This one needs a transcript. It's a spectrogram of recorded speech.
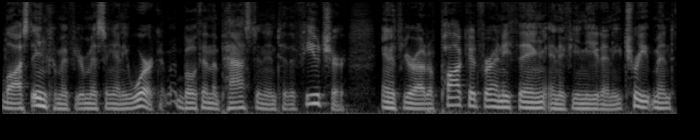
lost income if you're missing any work, both in the past and into the future. And if you're out of pocket for anything, and if you need any treatment,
